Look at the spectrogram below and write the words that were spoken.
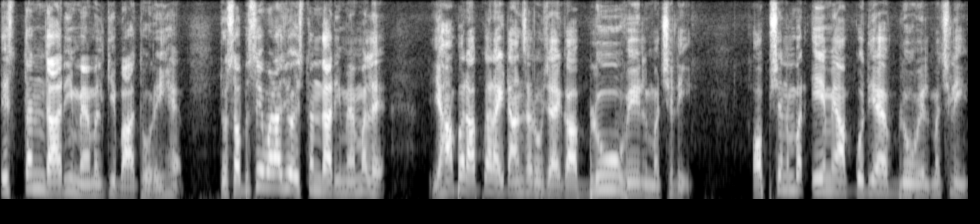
स्तनधारी मैमल की बात हो रही है। तो सबसे बड़ा जो स्तनधारी मैमल है यहाँ पर आपका राइट आंसर हो जाएगा ब्लू वेल मछली। ऑप्शन नंबर ए में आपको दिया है ब्लू वेल मछली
